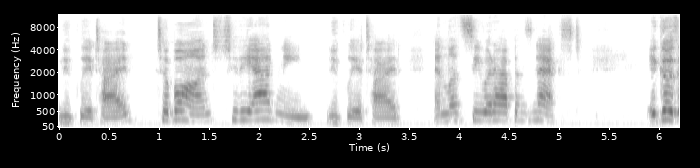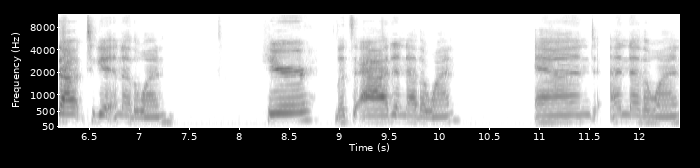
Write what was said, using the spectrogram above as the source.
nucleotide, to bond to the adenine nucleotide. And let's see what happens next. It goes out to get another one. Here, let's add another one, and another one,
